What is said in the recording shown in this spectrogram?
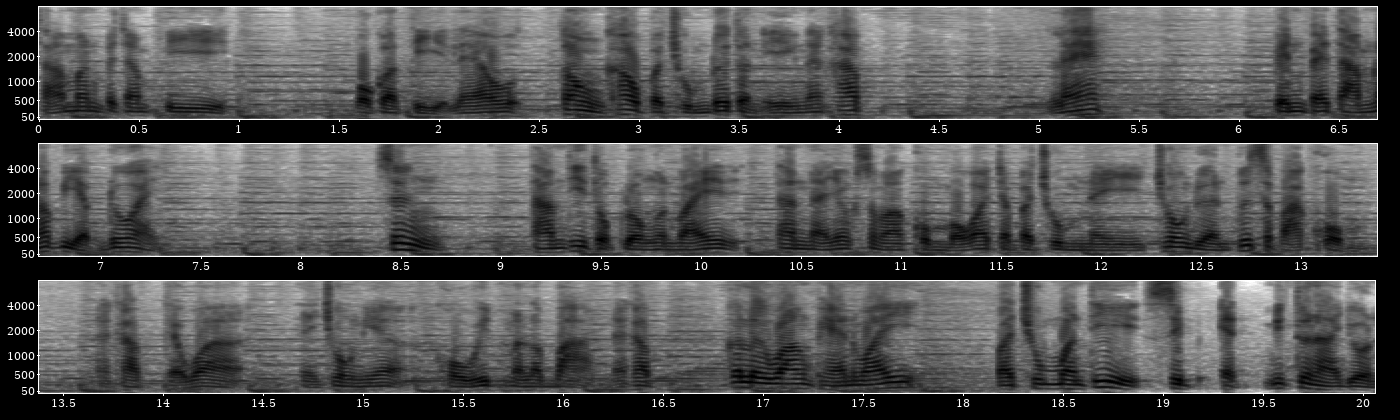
สามัญประจำปี ปกติแล้วต้องเข้าประชุมด้วยตนเองนะครับ และเป็นไปตามระเบียบด้วย ซึ่ง ตามที่ตกลงกันไว้ท่านนายกสมาคมบอกว่าจะประชุมในช่วงเดือนพฤษภาคมนะครับแต่ว่าในช่วงนี้โควิดมันระบาดนะครับก็เลยวางแผนไว้ประชุมวันที่ 11 มิถุนายน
